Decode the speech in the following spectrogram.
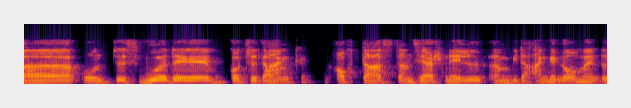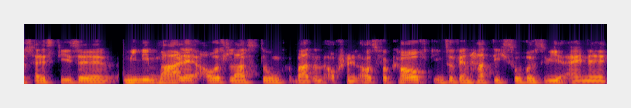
Äh, und es wurde, Gott sei Dank, auch das dann sehr schnell ähm, wieder angenommen. Das heißt, diese minimale Auslastung war dann auch schnell ausverkauft. Insofern hatte ich sowas wie eine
